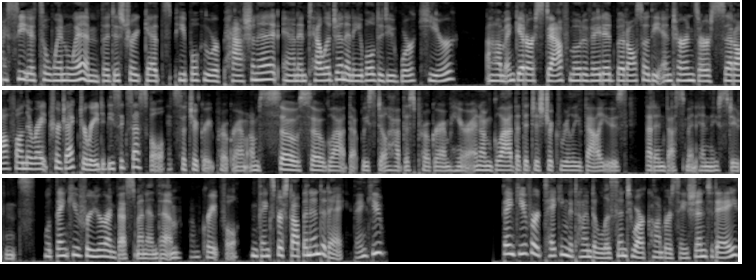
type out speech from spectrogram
I see it's a win win. The district gets people who are passionate and intelligent and able to do work here um, and get our staff motivated, but also the interns are set off on the right trajectory to be successful. It's such a great program. I'm so, so glad that we still have this program here. And I'm glad that the district really values that investment in these students. Well, thank you for your investment in them. I'm grateful. And thanks for stopping in today. Thank you. Thank you for taking the time to listen to our conversation today.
